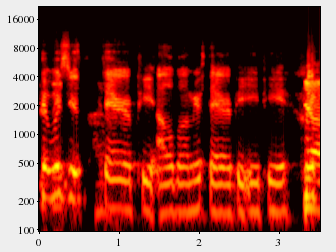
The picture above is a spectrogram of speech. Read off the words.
it was your therapy album your therapy ep Yeah,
